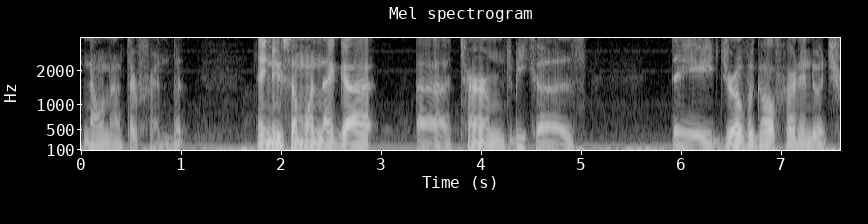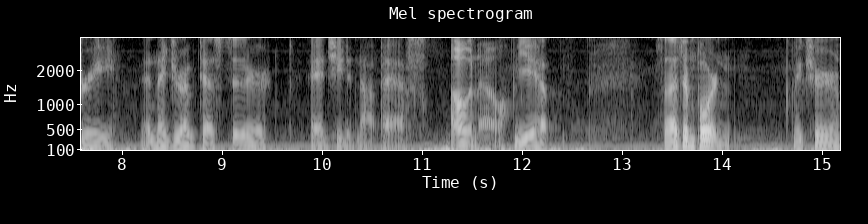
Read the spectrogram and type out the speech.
no, not their friend, but they knew someone that got uh, termed because they drove a golf cart into a tree and they drug tested her and she did not pass. oh no. Yep. So that's important. Make sure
